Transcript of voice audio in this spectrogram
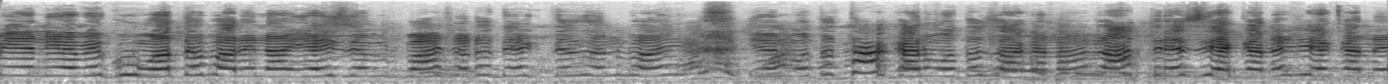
মেয়ে নিয়ে আমি ঘুমাতে পারি না। এই যে বাসাটা দেখতেছেন ভাই? এর মতো থাকার মতো জায়গা না। রাত্রে যেখানে সেখানে।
